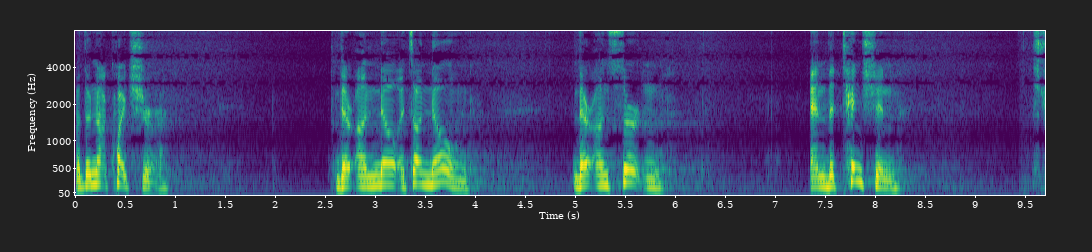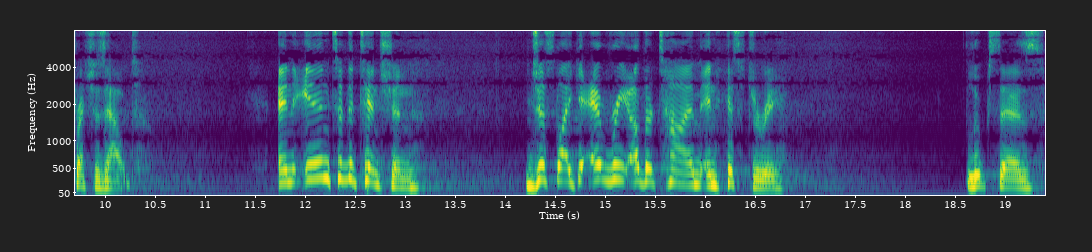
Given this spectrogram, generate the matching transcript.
but they're not quite sure. They're unknown, it's unknown. They're uncertain and the tension stretches out. And into the tension, just like every other time in history, Luke says,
